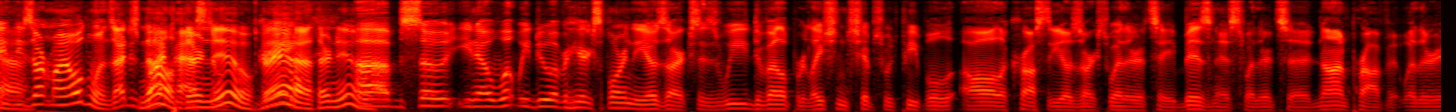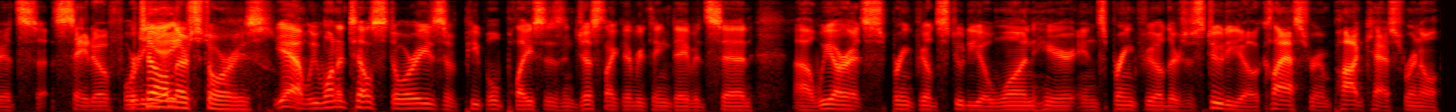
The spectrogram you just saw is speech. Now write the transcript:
yeah. these aren't my old ones. I just No, they're them. new. Great. Yeah, they're new. Um, so you know what we do over here, exploring the Ozarks, is we develop relationships with people all across the Ozarks, whether it's a business, whether it's a nonprofit, whether it's Sato We're telling their stories. Yeah, we want to tell stories of people, places, and just like everything David said, uh, we are at Springfield Studio One here in Springfield. There's a studio, a classroom, podcast rental.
